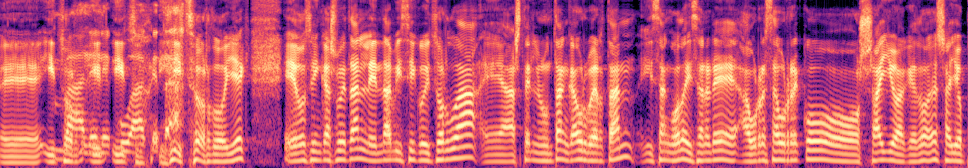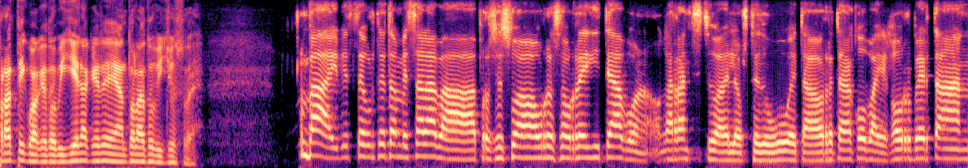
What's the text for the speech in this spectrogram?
e, itzor, vale, itzordu horiek. Ego zin kasuetan, lehen da biziko itzordua, e, astelen gaur bertan izango da izan ere aurrez aurreko saioak edo, eh, saio praktikoak edo bilerak ere antolatu bituzue. Bai, beste urtetan bezala, ba, prozesua aurrez aurre egitea, bueno, garrantzitsu da dela uste dugu, eta horretarako, bai, gaur bertan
